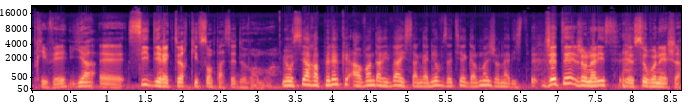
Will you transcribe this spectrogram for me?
privée. Il y a euh, six directeurs qui sont passés devant moi. Mais aussi à rappeler qu'avant d'arriver à Isangani, vous étiez également journaliste. J'étais journaliste euh, sur Bonécha.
